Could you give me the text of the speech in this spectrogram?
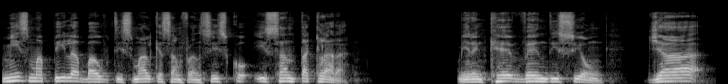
misma pila bautismal que San Francisco y Santa Clara. Miren qué bendición. Ya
